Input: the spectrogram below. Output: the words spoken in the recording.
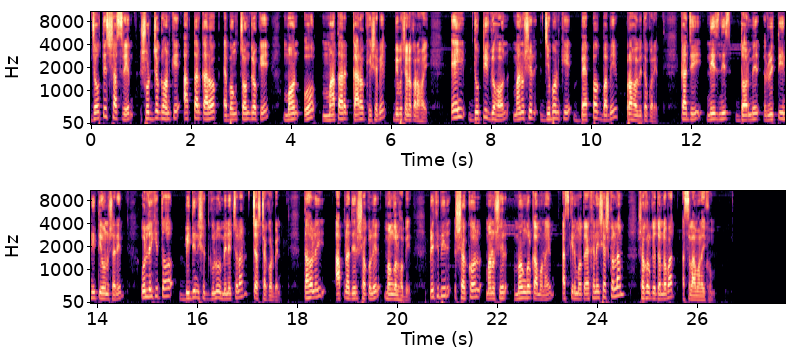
জ্যোতিষশাস্ত্রে সূর্যগ্রহণকে আত্মার কারক এবং চন্দ্রকে মন ও মাতার কারক হিসেবে বিবেচনা করা হয়। এই দুটি গ্রহণ মানুষের জীবনকে ব্যাপকভাবে প্রভাবিত করে। কাজেই নিজ নিজ ধর্মের রীতিনীতি অনুসারে উল্লেখিত বিধিনিষেধগুলো মেনে চলার চেষ্টা করবেন। তাহলেই আপনাদের সকলের মঙ্গল হবে। পৃথিবীর সকল মানুষের মঙ্গল কামনায় আজকের মতো এখানেই শেষ করলাম। সকলকে ধন্যবাদ। আসসালামু আলাইকুম।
